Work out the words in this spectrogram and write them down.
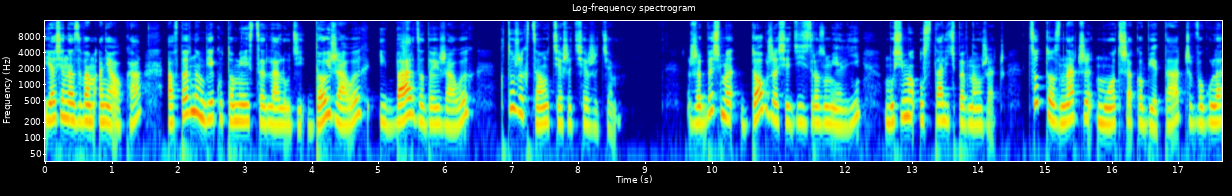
Ja się nazywam Ania Oka, a w pewnym wieku to miejsce dla ludzi dojrzałych i bardzo dojrzałych, którzy chcą cieszyć się życiem. Żebyśmy dobrze się dziś zrozumieli, musimy ustalić pewną rzecz. Co to znaczy młodsza kobieta, czy w ogóle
